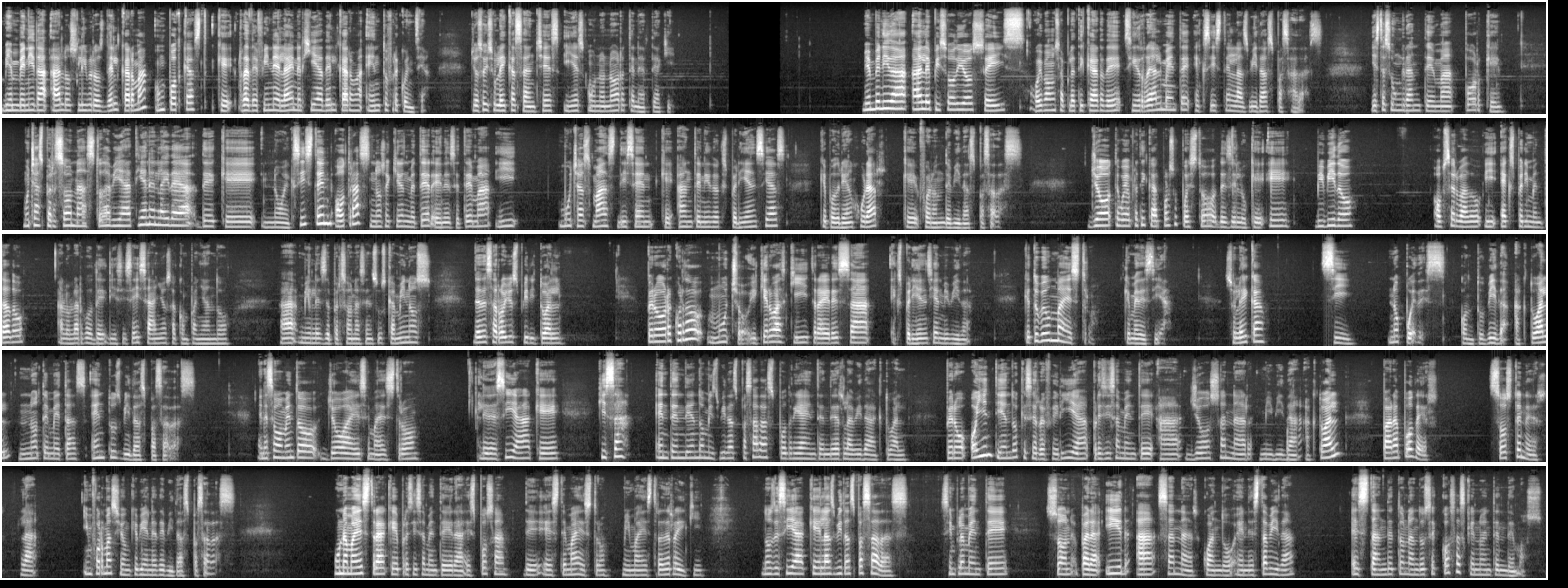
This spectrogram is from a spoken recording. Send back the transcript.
Bienvenida a Los Libros del Karma, un podcast que redefine la energía del karma en tu frecuencia. Yo soy Zuleika Sánchez y es un honor tenerte aquí. Bienvenida al episodio 6. Hoy vamos a platicar de si realmente existen las vidas pasadas. Y este es un gran tema porque Muchas personas todavía tienen la idea de que no existen, otras no se quieren meter en ese tema y muchas más dicen que han tenido experiencias que podrían jurar que fueron de vidas pasadas. Yo te voy a platicar, por supuesto, desde lo que he vivido, observado y experimentado a lo largo de 16 años acompañando a miles de personas en sus caminos de desarrollo espiritual. Pero recuerdo mucho y quiero aquí traer esa experiencia en mi vida, que tuve un maestro que me decía, Zuleika, si no puedes con tu vida actual, no te metas en tus vidas pasadas. En ese momento yo a ese maestro le decía que quizá entendiendo mis vidas pasadas podría entender la vida actual pero hoy entiendo que se refería precisamente a yo sanar mi vida actual para poder sostener la información que viene de vidas pasadas. Una maestra que precisamente era esposa de este maestro, mi maestra de Reiki, nos decía que las vidas pasadas simplemente son para ir a sanar cuando en esta vida están detonándose cosas que no entendemos.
